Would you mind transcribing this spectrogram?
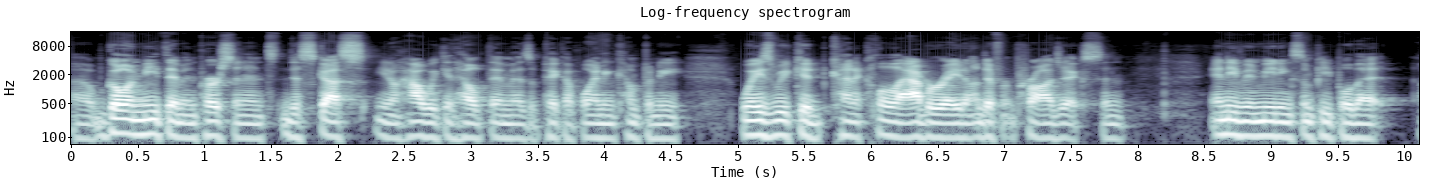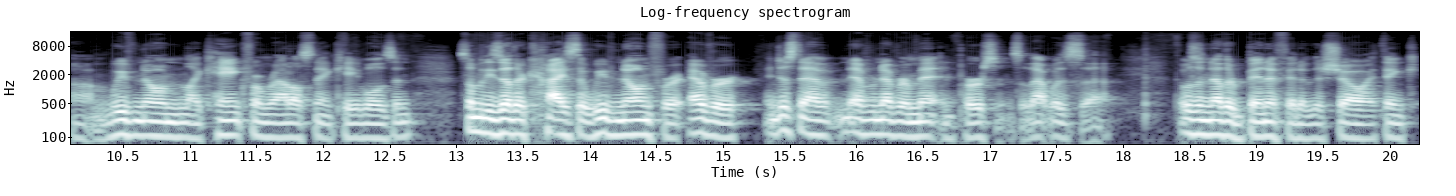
Uh, go and meet them in person and discuss, you know, how we could help them as a pickup winding company, ways we could kind of collaborate on different projects, and and even meeting some people that um, we've known, like Hank from Rattlesnake Cables, and some of these other guys that we've known forever, and just have never never met in person. So that was uh, that was another benefit of the show. I think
